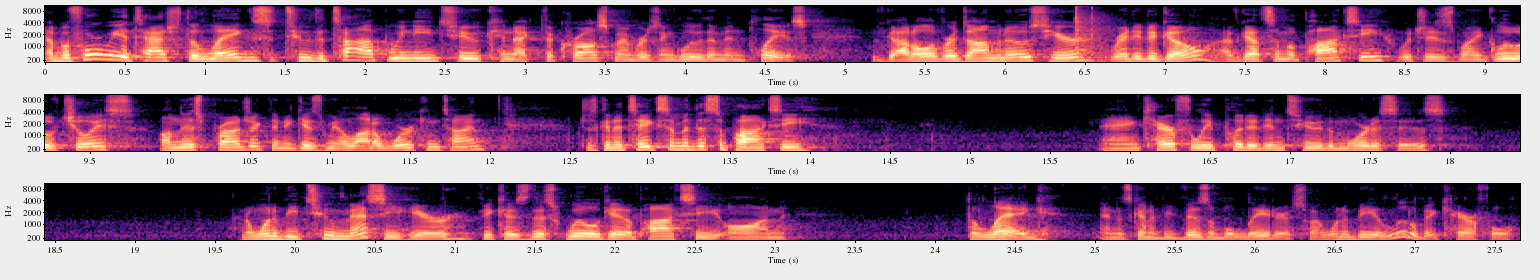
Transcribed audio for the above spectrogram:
Now before we attach the legs to the top, we need to connect the cross members and glue them in place. We've got all of our dominoes here ready to go. I've got some epoxy, which is my glue of choice on this project, and it gives me a lot of working time. Just gonna take some of this epoxy and carefully put it into the mortises. I don't wanna be too messy here because this will get epoxy on the leg and it's gonna be visible later. So I wanna be a little bit careful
